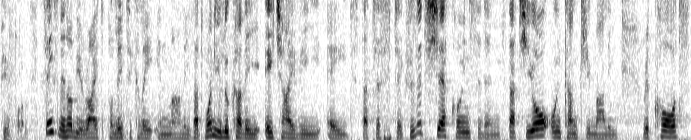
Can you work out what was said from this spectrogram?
people. Things may not be right politically in Mali, but when you look at the HIV AIDS statistics, is it sheer coincidence that your own country, Mali, records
